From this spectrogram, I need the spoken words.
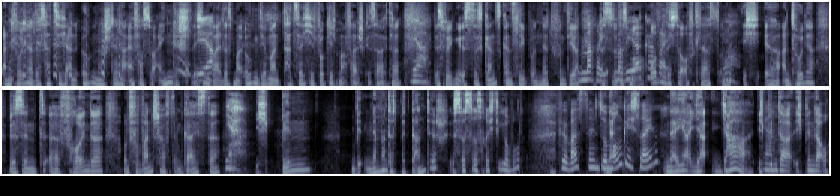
Antonia, das hat sich an irgendeiner Stelle einfach so eingeschlichen, Ja. weil das mal irgendjemand tatsächlich wirklich mal falsch gesagt hat. Ja. Deswegen ist das ganz, ganz lieb und nett von dir, Die Mari- dass du das Maria mal Carey. ordentlich so aufklärst. Und Ja. ich, äh, Antonia, wir sind äh, Freunde und Verwandtschaft im Geiste. Ja. Ich bin, wie, nennt man das pedantisch? Ist das das richtige Wort? Für was denn? So Ne- monkig sein? Naja, ja, ja, ich Ja. bin da, ich bin da auch,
